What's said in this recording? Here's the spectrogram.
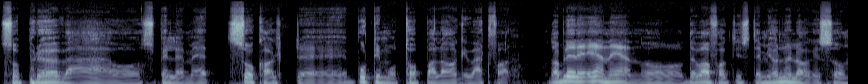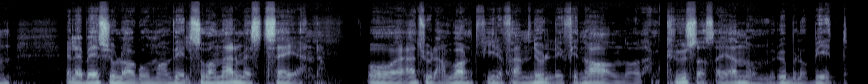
så prøver jeg å spille med et såkalt eh, bortimot toppa lag, i hvert fall. Og da ble det 1-1, og det var faktisk det Mjølner-laget som, eller Beisfjord-laget om man vil, som var nærmest seieren. Og jeg tror de vant 4-5-0 i finalen, og de cruisa seg gjennom rubbel og bit.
